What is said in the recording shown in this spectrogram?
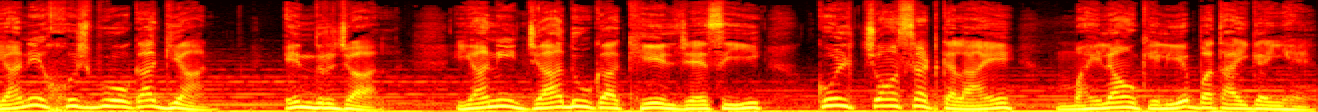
यानी खुशबुओं का ज्ञान, इंद्रजाल, यानी जादू का खेल जैसी कुल चौसठ कलाएँ महिलाओं के लिए बताई गई हैं।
